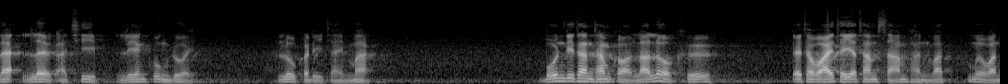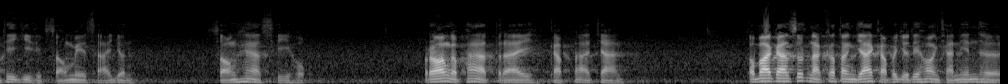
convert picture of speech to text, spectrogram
และเลิกอาชีพเลี้ยงกุ้งด้วย ลูกก็ดีใจมาก บุญที่ท่านทำก่อนละโลกคือได้ถวายทยธรรมสามพันวัด เมื่อวันที่ 22 เมษายน 2546 พร้อมกับผ้าไตรกับพระอาจารย์ ต่อมาการสุดหนักก็ต้องย้ายกลับไปอยู่ที่ห้องฉันเห็นเธอ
